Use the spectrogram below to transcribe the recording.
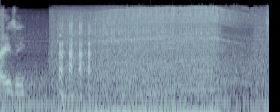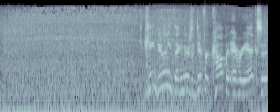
crazy. Can't do anything. There's a different cop at every exit.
